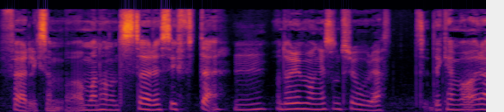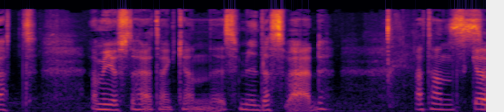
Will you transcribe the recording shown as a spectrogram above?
för liksom om man har något större syfte. Mm. Och då är det många som tror att det kan vara att ja men just det här att han kan eh, smida svärd. Att han ska Så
